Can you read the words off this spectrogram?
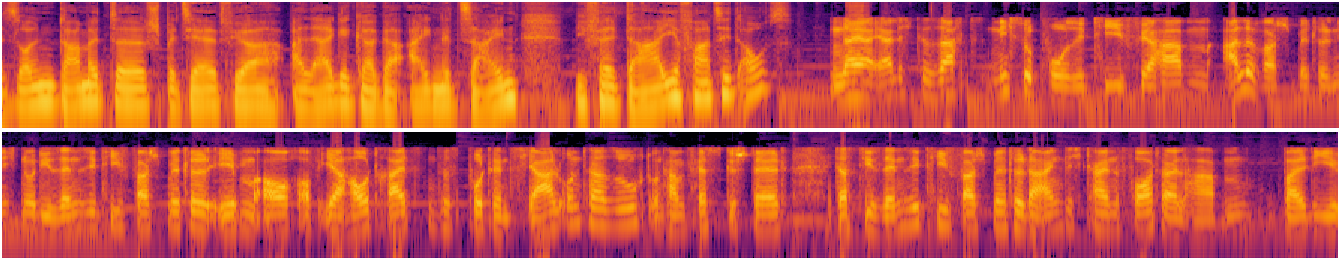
sollen damit äh, speziell für Allergiker geeignet sein. Wie fällt da Ihr Fazit aus? Naja, ehrlich gesagt nicht so positiv. Wir haben alle Waschmittel, nicht nur die Sensitivwaschmittel, eben auch auf ihr hautreizendes Potenzial untersucht und haben festgestellt, dass die Sensitivwaschmittel da eigentlich keinen Vorteil haben, weil die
